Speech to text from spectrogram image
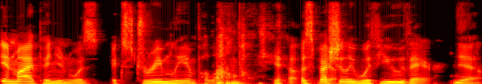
in my opinion, was extremely impolite, yeah. especially with you there, Yeah.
